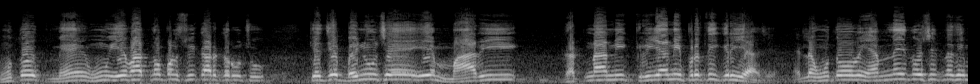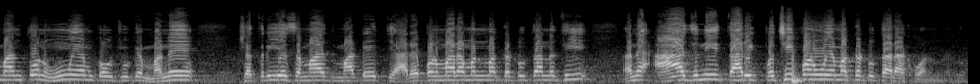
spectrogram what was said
હું તો, મેં, હું એ વાતનો પણ સ્વીકાર કરું છું કે જે બન્યું છે એ મારી ઘટનાની ક્રિયાની પ્રતિક્રિયા છે. એટલે હું તો હવે એમને દોષિત નથી માનતો ને હું એમ કહું છું કે મને ક્ષત્રિય સમાજ માટે ત્યારે પણ મારા મનમાં કટુતા નથી અને આજની તારીખ પછી પણ હું એમાં કટુતા રાખવાનું નથી?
